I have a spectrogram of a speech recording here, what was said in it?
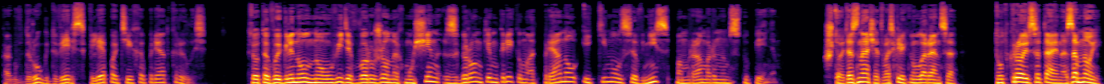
как вдруг дверь склепа тихо приоткрылась. Кто-то выглянул, но, увидев вооруженных мужчин, с громким криком отпрянул и кинулся вниз по мраморным ступеням. «Что это значит?» — воскликнул Лоренцо. «Тут кроется тайна! За мной!»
